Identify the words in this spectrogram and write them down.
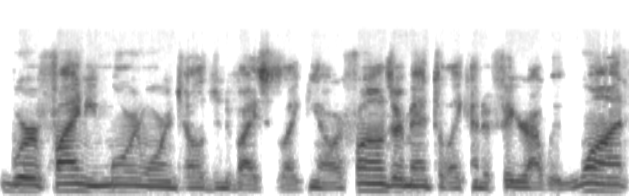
we're finding more and more intelligent devices like you know our phones are meant to like kind of figure out what we want.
